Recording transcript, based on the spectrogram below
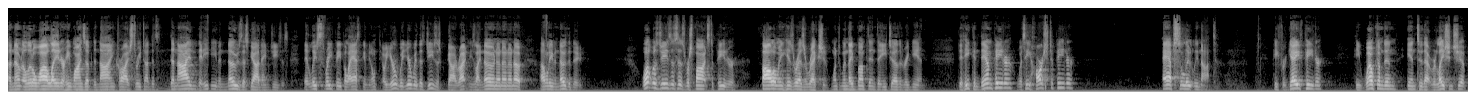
a, a little while later, he winds up denying Christ three times, denying that he even knows this guy named Jesus. At least three people ask him, "Oh, you're with, you're with this Jesus guy, right?" And he's like, "No, no, no, no, no. I don't even know the dude." What was Jesus' response to Peter following his resurrection when they bumped into each other again? Did he condemn Peter? Was he harsh to Peter? Absolutely not. He forgave Peter. He welcomed him into that relationship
